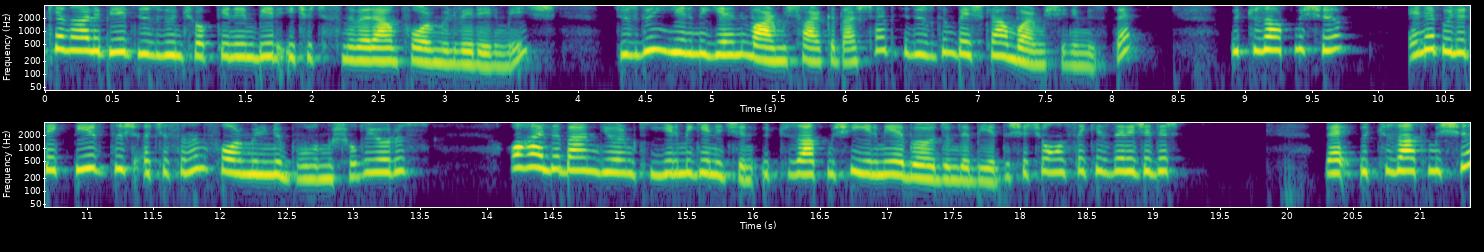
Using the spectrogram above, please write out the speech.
En kenarlı bir düzgün çokgenin bir iç açısını veren formül verilmiş. Düzgün 20 gen varmış arkadaşlar. Bir de düzgün beşgen varmış elimizde. 360'ı n'e bölerek bir dış açısının formülünü bulmuş oluyoruz. O halde ben diyorum ki 20 gen için 360'ı 20'ye böldüğümde bir dış açı 18 derecedir. Ve 360'ı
